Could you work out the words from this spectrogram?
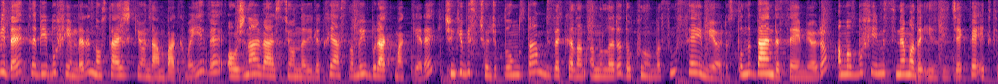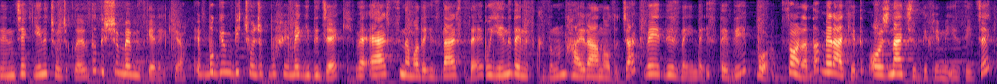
Bir de tabii bu filmlere nostaljik yönden bakmayı ve orijinal versiyonlarıyla kıyaslamayı bırakmak gerek. Çünkü biz çocukluğumuzdan bize kalan anılara dokunulmasını sevmiyoruz. Bunu ben de sevmiyorum ama bu filmi sinemada izleyecek ve etkilenecek yeni çocukları da düşünmemiz gerekiyor. E bugün bir çocuk bu filme gidecek ve eğer sinemada izlerse bu yeni Deniz Kızı'nın hayranı olacak ve Disney'in de istediği bu. Sonra da merak edip orijinal çizgi filmi izleyecek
